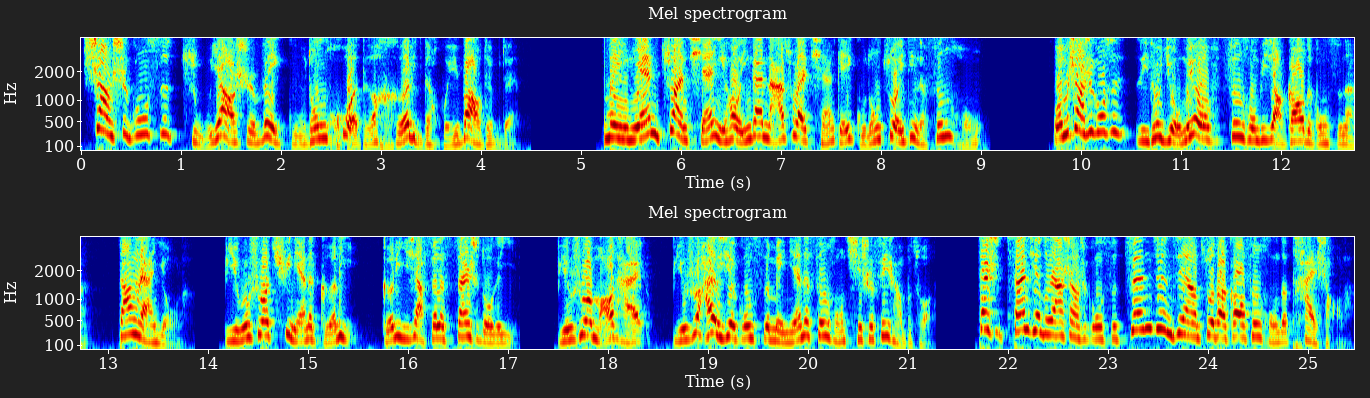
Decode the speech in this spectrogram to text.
上市公司主要是为股东获得合理的回报，对不对？每年赚钱以后，应该拿出来钱给股东做一定的分红。我们上市公司里头有没有分红比较高的公司呢？当然有了，比如说去年的格力，格力一下分了三十多个亿；比如说茅台，比如说还有一些公司每年的分红其实非常不错。但是三千多家上市公司真正这样做到高分红的太少了。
